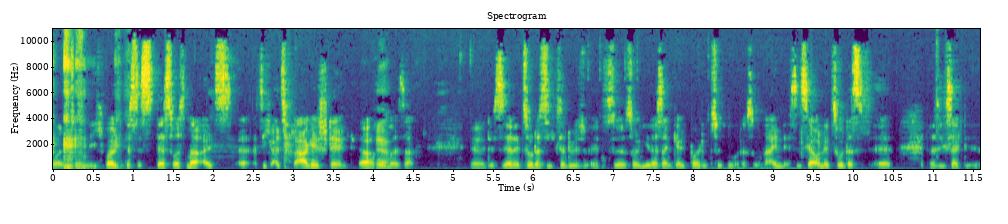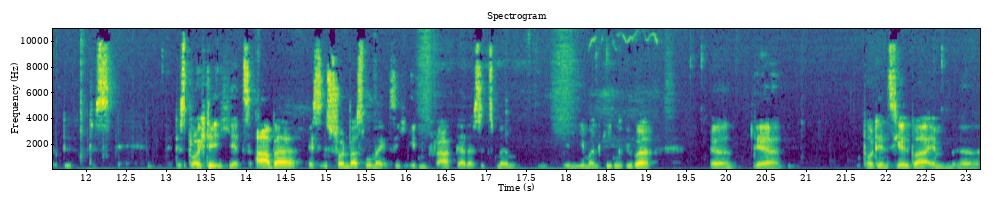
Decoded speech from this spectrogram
wollen. ich wollte, das ist das, was man als äh, sich als Frage stellt, ja, ja. wo man sagt, äh, das ist ja nicht so, dass ich sage, jetzt äh, soll jeder sein Geldbeutel zücken oder so. Nein, es ist ja auch nicht so, dass, äh, dass ich sage, äh, das, das bräuchte ich jetzt. Aber es ist schon was, wo man sich eben fragt, ja, da sitzt mir eben jemand gegenüber, äh, der potenziell bei einem äh,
